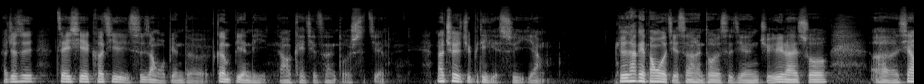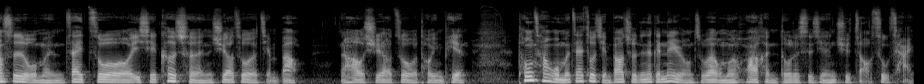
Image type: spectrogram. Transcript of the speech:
那就是这些科技是让我变得更便利，然后可以节省很多时间。那 ChatGPT 也是一样，就是它可以帮我节省很多的时间。举例来说，呃，像是我们在做一些课程需要做简报，然后需要做投影片。通常我们在做简报除了那个内容之外，我们会花很多的时间去找素材。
